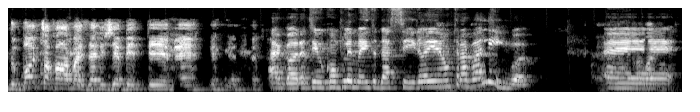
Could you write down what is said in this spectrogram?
Não pode só falar mais LGBT, né? Agora tem o complemento da sigla e é um trava-língua. É, é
